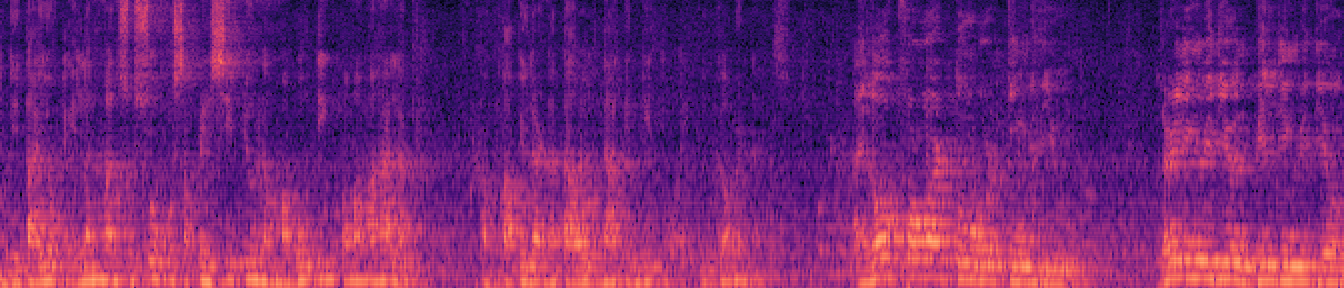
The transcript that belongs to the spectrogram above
Hindi tayo kailanman susuko sa prinsipyo ng mabuting pamamahala. Ang popular na tawag natin dito ay good governance. I look forward to working with you, learning with you and building with you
